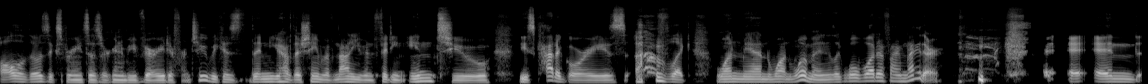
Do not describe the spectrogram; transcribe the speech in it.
all of those experiences are going to be very different too because then you have the shame of not even fitting into these categories of like one man one woman like well what if i'm neither? And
